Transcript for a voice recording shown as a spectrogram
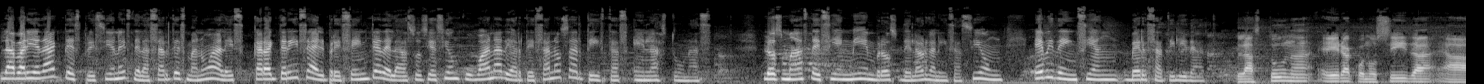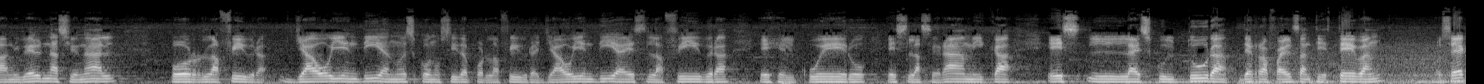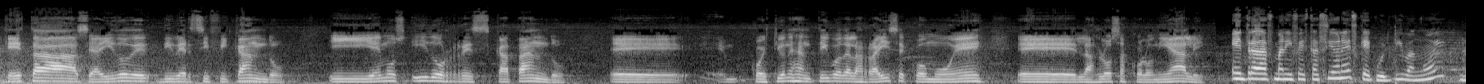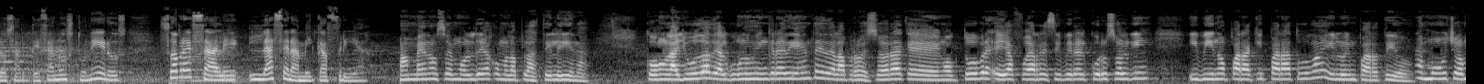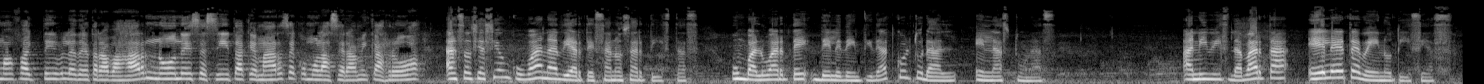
La variedad de expresiones de las artes manuales caracteriza el presente de la Asociación Cubana de Artesanos Artistas en Las Tunas. Los más de 100 miembros de la organización evidencian versatilidad. Las Tunas era conocida a nivel nacional por la fibra. Ya hoy en día no es conocida por la fibra, ya hoy en día es la fibra, es el cuero, es la cerámica, es la escultura de Rafael Santiesteban o sea que esta se ha ido diversificando y hemos ido rescatando eh, cuestiones antiguas de las raíces como es eh, las losas coloniales. Entre las manifestaciones que cultivan hoy los artesanos tuneros sobresale la cerámica fría. Más o menos se moldea como la plastilina con la ayuda de algunos ingredientes y de la profesora que en octubre ella fue a recibir el curso Holguín y vino para aquí, para Tuna y lo impartió. Es mucho más factible de trabajar, no necesita quemarse como la cerámica roja. Asociación Cubana de Artesanos Artistas, un baluarte de la identidad cultural en las Tunas. Anibis Labarta, LTV Noticias.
